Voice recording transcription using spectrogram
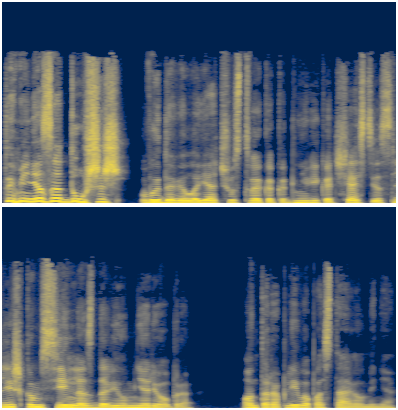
«Ты меня задушишь!» — выдавила я, чувствуя, как огневик от счастья слишком сильно сдавил мне ребра. Он торопливо поставил меня.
